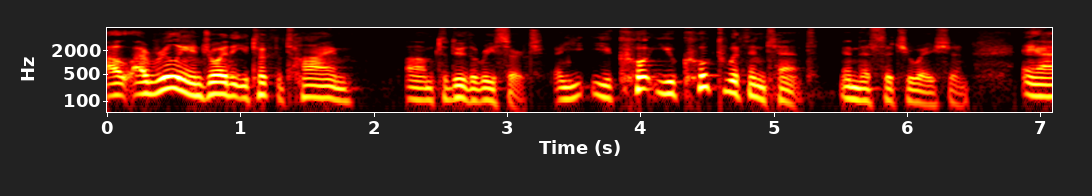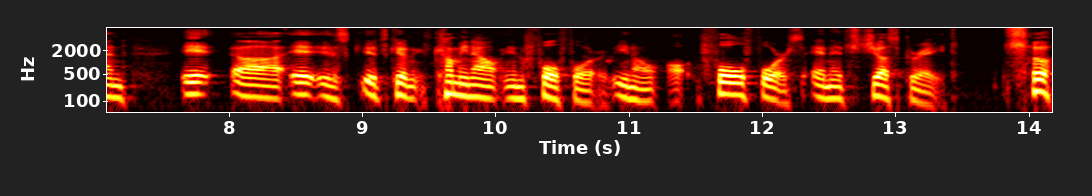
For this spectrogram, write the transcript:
I, I really enjoy that you took the time um, to do the research and you, you cook you cooked with intent in this situation and it uh, it is it's going coming out in full force, you know, full force, and it's just great. So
